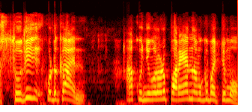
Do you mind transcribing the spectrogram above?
സ്തുതി കൊടുക്കാൻ ആ കുഞ്ഞുങ്ങളോട് പറയാൻ നമുക്ക് പറ്റുമോ?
